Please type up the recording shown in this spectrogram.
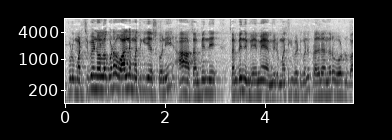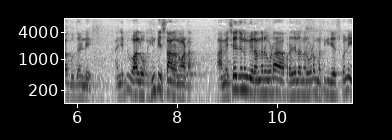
ఇప్పుడు మర్చిపోయిన వాళ్ళకు కూడా వాళ్ళే మతికి చేసుకొని చంపింది చంపింది మేమే మీరు మతికి పెట్టుకొని ప్రజలందరూ ఓట్లు బాగా గుద్దండి. అని చెప్పి వాళ్ళు ఒక హింట్ ఇస్తారనమాట ఆ మెసేజ్ను మీరందరూ కూడా ప్రజలందరూ కూడా మతికి చేసుకొని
